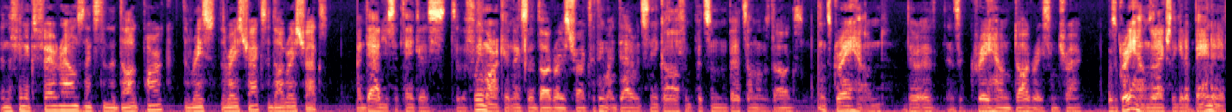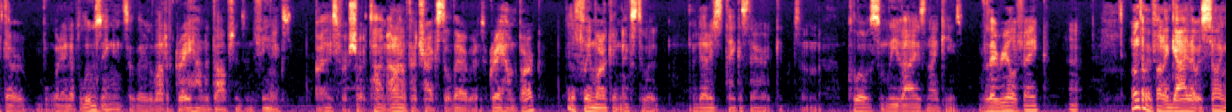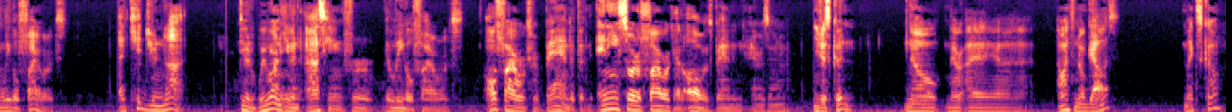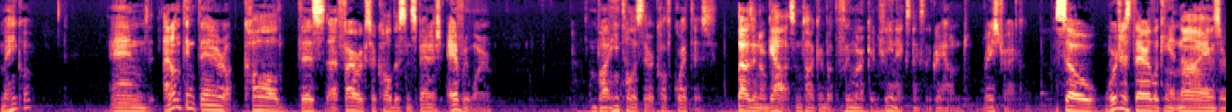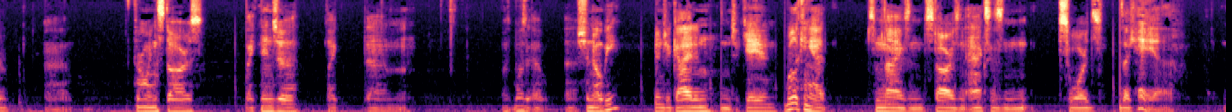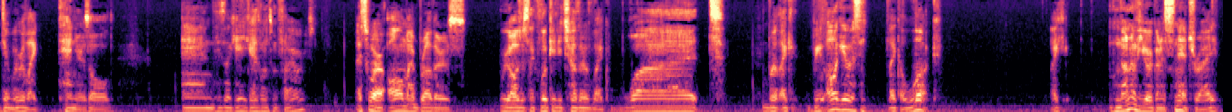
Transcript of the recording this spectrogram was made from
in the Phoenix Fairgrounds next to the dog park, the race the racetracks, the dog racetracks. My dad used to take us to the flea market next to the dog racetracks. I think my dad would sneak off and put some bets on those dogs. It's Greyhound. There, it's a Greyhound dog racing track. Those Greyhounds would actually get abandoned if they were, would end up losing, and so there's a lot of Greyhound adoptions in Phoenix, at least for a short time. I don't know if that track's still there, but it's a Greyhound Park. There's a flea market next to it. My dad used to take us there, get some clothes, some Levi's, Nikes. Were they real or fake? Yeah. One time I found a guy that was selling illegal fireworks. I kid you not. Dude, we weren't even asking for illegal fireworks. All fireworks were banned. At the, any sort of firework at all was banned in Arizona. You just couldn't. No, there. I uh, I went to Nogales, Mexico, Mexico, and I don't think they're called this. Uh, fireworks are called this in Spanish everywhere. But he told us they were called cohetes. That was in Nogales. I'm talking about the flea market in Phoenix, next to the Greyhound racetrack. So we're just there looking at knives or uh, throwing stars, like Ninja, like um, what was it? Uh, uh, Shinobi, Ninja Gaiden, Ninja Gaiden. We're looking at some knives and stars and axes and swords. He's like, hey, uh, dude, we were like 10 years old. And he's like, hey, you guys want some fireworks? I swear, all my brothers, we all just like look at each other like, what? But like, we all give us like a look. Like, none of you are gonna snitch, right?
